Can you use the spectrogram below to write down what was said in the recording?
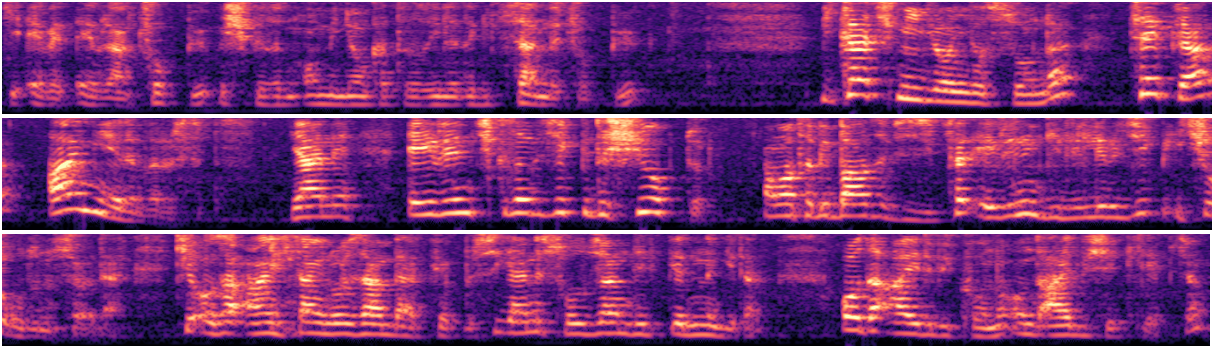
ki evet evren çok büyük, ışık hızının 10 milyon kat hızıyla da gitsen de çok büyük. Birkaç milyon yıl sonra tekrar aynı yere varırsınız. Yani evrenin çıkılabilecek bir dışı yoktur. Ama tabii bazı fizikçiler evrenin girilebilecek bir içi olduğunu söyler. Ki o da Einstein-Rosenberg köprüsü yani solucan deliklerine girer. O da ayrı bir konu. Onu da ayrı bir şekilde yapacağım.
